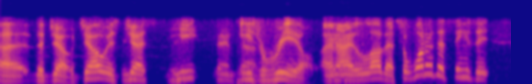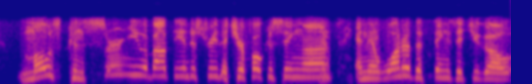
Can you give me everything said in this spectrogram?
uh, the Joe. Joe is just he's he Fantastic. he's real, and I love that. So, what are the things that most concern you about the industry that you're focusing on? Yep. And then, what are the things that you go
